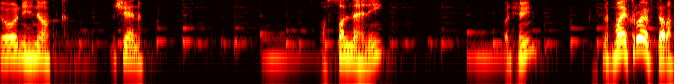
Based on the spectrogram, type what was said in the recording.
توني هناك. مشينا. وصلنا هني. والحين إحنا في مايكرويف ترى.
